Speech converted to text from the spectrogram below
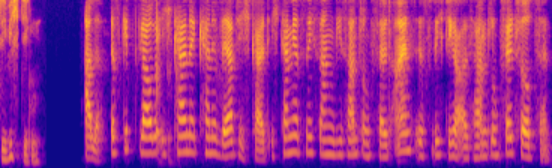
die wichtigen? Alle. Es gibt, glaube ich, keine, keine Wertigkeit. Ich kann jetzt nicht sagen, dieses Handlungsfeld 1 ist wichtiger als Handlungsfeld 14.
